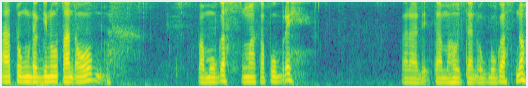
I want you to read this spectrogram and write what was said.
atong daginutan og pamugas mga kapobre para di ta mahutan og bugas no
